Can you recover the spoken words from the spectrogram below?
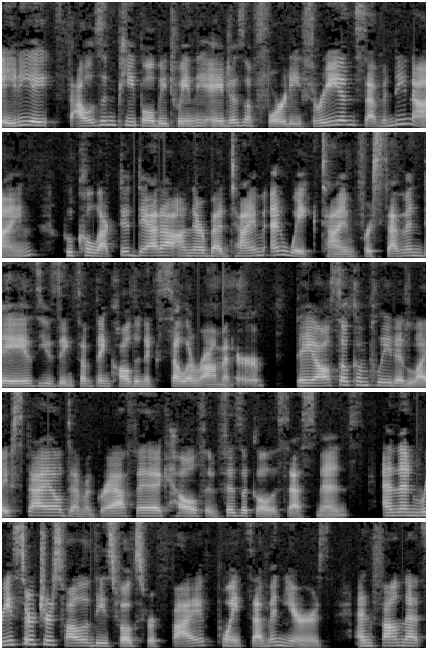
88,000 people between the ages of 43 and 79 who collected data on their bedtime and wake time for seven days using something called an accelerometer. They also completed lifestyle, demographic, health, and physical assessments. And then researchers followed these folks for 5.7 years and found that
